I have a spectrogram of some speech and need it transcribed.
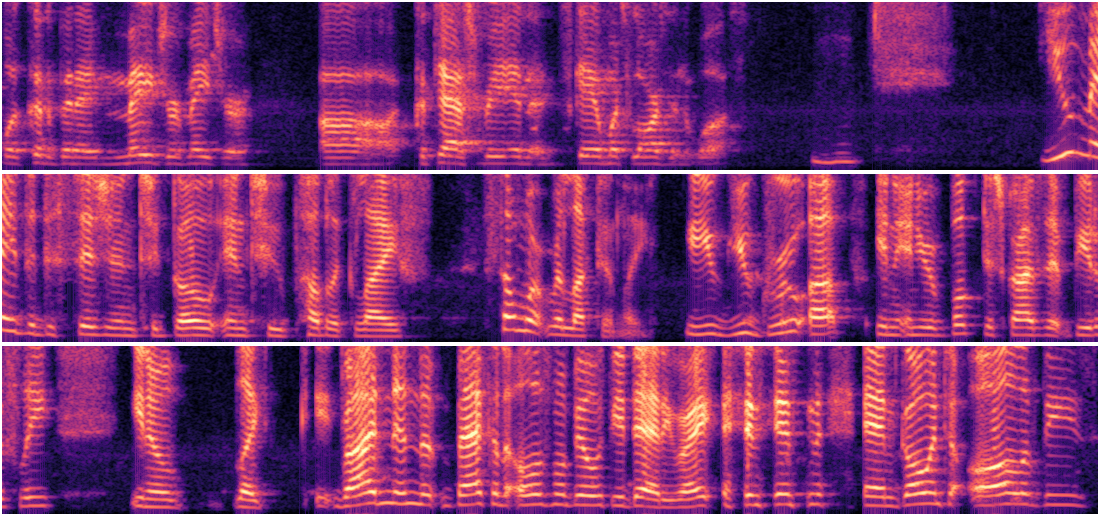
what could have been a major, major uh, catastrophe in a scale much larger than it was. Mm-hmm. You made the decision to go into public life somewhat reluctantly. You you grew up in, in your book describes it beautifully. You know, like riding in the back of the Oldsmobile with your daddy, right? And, and and going to all of these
